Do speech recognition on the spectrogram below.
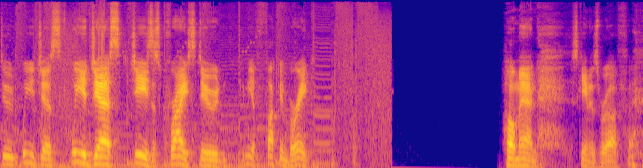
Dude, will you just, will you just, Jesus Christ, dude. Give me a fucking break. Oh man, this game is rough.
